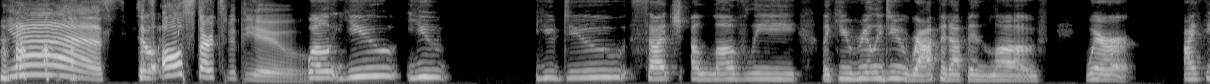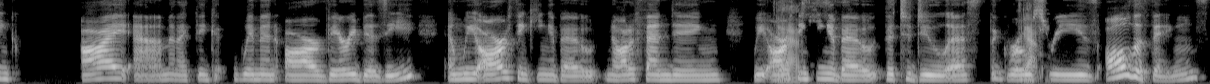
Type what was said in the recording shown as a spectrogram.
Yes. so it all starts with you. Well, you you you do such a lovely like you really do wrap it up in love where I think I am, and I think women are very busy, and we are thinking about not offending. We are yes. thinking about the to do list, the groceries, yeah. all the things,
